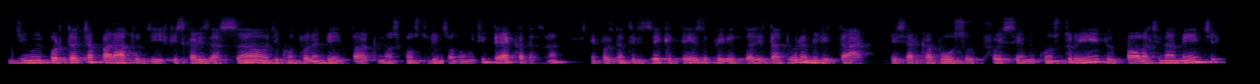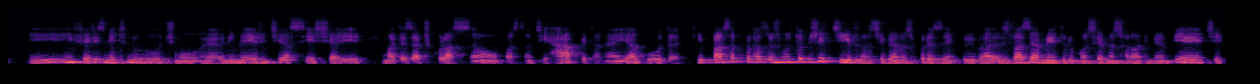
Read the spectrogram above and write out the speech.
de um importante aparato de fiscalização, de controle ambiental que nós construímos ao longo de décadas. Né? É importante dizer que desde o período da ditadura militar esse arcabouço foi sendo construído paulatinamente e, infelizmente, no último é, ano e meio, a gente assiste aí uma desarticulação bastante rápida né, e aguda, que passa por razões muito objetivas. Nós tivemos, por exemplo, esvaziamento do Conselho Nacional de Meio Ambiente,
